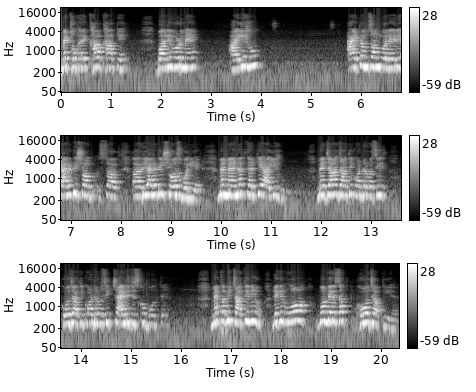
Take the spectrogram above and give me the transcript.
मैं ठोकरे खा खा के बॉलीवुड में आई हूँ। आइटम सॉन्ग बोले रियलिटी शो रियलिटी शोज़ बोलिए। मैं मेहनत करके आई हूँ। मैं जहाँ जाती कंट्रोवर्सी हो जाती कंट्रोवर्सी चाइल्ड जिसको बोलते हैं। मैं कभी चाहती नहीं हूँ, लेकिन वो वो मेरे साथ हो जाती है।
